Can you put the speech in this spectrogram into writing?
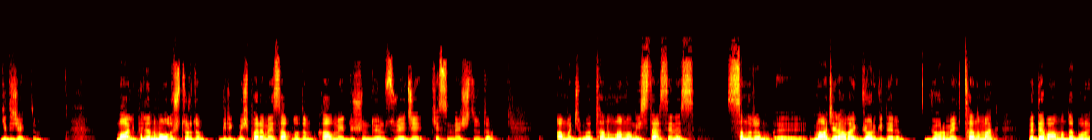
Gidecektim. Mali planımı oluşturdum. Birikmiş paramı hesapladım. Kalmayı düşündüğüm süreci kesinleştirdim. Amacımı tanımlamamı isterseniz sanırım e, macera ve görgü derim. Görmek, tanımak ve devamında bunu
